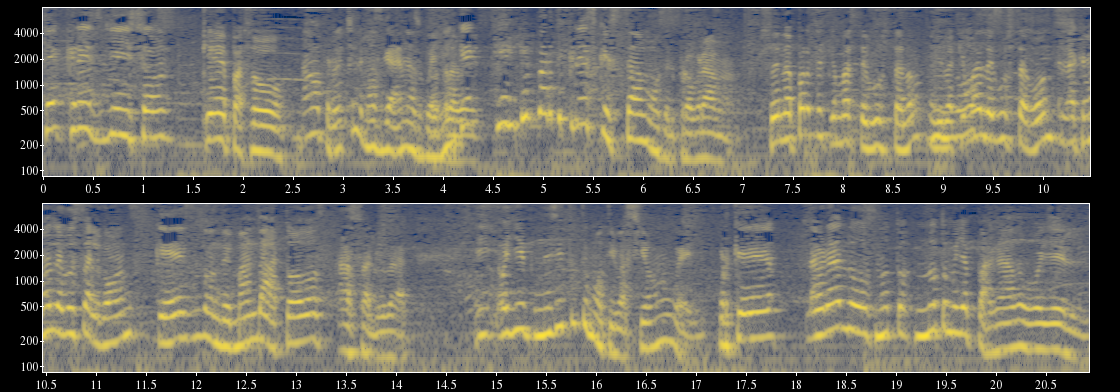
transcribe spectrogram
¿Qué crees, Jason? ¿Qué pasó? No, pero échale más ganas, güey. ¿En qué, en qué parte crees que estamos del programa? Pues en la parte que más te gusta, ¿no? Y la que más le gusta a Gonz. La que más le gusta al Gons, que es donde manda a todos a saludar. Y oye, pues necesito tu motivación, güey. Porque la verdad los noto, noto muy apagado, güey. El,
